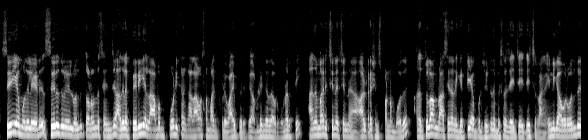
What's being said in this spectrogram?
சிறிய முதலீடு சிறு தொழில் வந்து தொடர்ந்து செஞ்சு அதில் பெரிய லாபம் கோடிக்கணக்கான லாபம் சம்பாதிக்கக்கூடிய வாய்ப்பு இருக்குது அப்படிங்கிறத அவர் உணர்த்தி அந்த மாதிரி சின்ன சின்ன ஆல்ட்ரேஷன்ஸ் பண்ணும்போது அந்த துலாம் ராசினை அதை கெட்டியாக பிடிச்சிக்கிட்டு இந்த பிஸ்னஸ் ஜெயி ஜெயி- ஜெயிச்சிடுறாங்க. இன்றைக்கி அவர் வந்து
